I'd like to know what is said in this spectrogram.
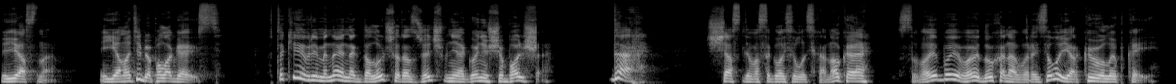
«Ясно. Я на тебя полагаюсь. В такие времена иногда лучше разжечь в ней огонь ещё больше». «Да!» Счастливо согласилась Ханока. Свой боевой дух она выразила яркой улыбкой.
